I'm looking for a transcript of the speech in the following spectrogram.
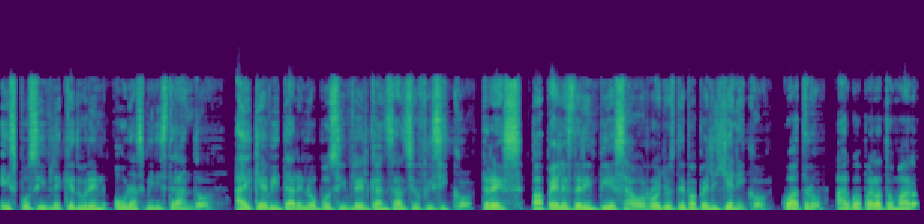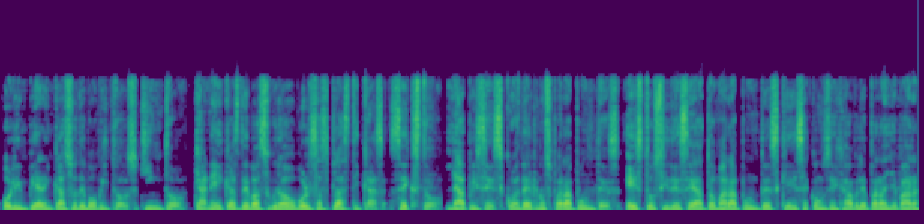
Es posible que duren horas ministrando. Hay que evitar en lo posible el cansancio físico. 3. Papeles de limpieza o rollos de papel higiénico. 4. Agua para tomar o limpiar en caso de vómitos. Quinto, canecas de basura o bolsas plásticas. Sexto, lápices, cuadernos para apuntes. Esto si desea tomar apuntes que es aconsejable para llevar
